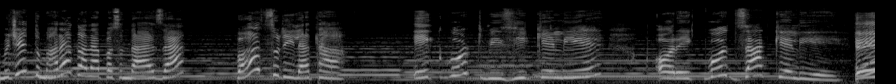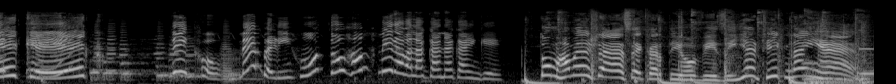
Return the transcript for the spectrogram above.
मुझे तुम्हारा गाना पसंद आया जैक बहुत सुरीला था। एक वोट वीजी के लिए और एक वोट जैक के लिए। एक एक। देखो मैं बड़ी हूँ तो हम मेरा वाला गाना गाएँगे। तुम हमेशा ऐसे करती हो वीजी। ये ठीक नहीं है।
